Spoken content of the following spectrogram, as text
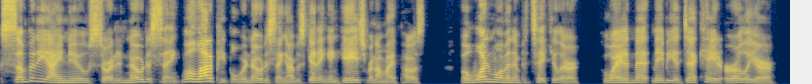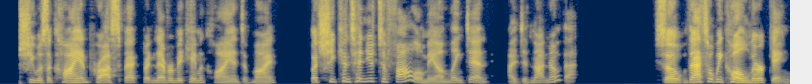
somebody I knew started noticing. Well, a lot of people were noticing. I was getting engagement on my post, but one woman in particular who I had met maybe a decade earlier, she was a client prospect, but never became a client of mine. But she continued to follow me on LinkedIn. I did not know that. So that's what we call lurking.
